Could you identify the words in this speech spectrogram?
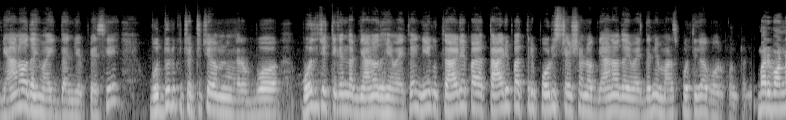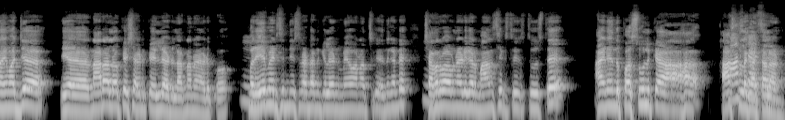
జ్ఞానోదయం అయిద్దని చెప్పేసి బుద్ధుడికి చెట్టు చె- బో బోధి చెట్టు కింద జ్ఞానోదయం అయితే నీకు తాడిప తాడిపత్రి పోలీస్ స్టేషన్లో జ్ఞానోదయం అయిద్దని నేను మనస్ఫూర్తిగా కోరుకుంటున్నాను మరి మొన్న ఈ మధ్య నారా లోకేష్ అక్కడికి వెళ్ళాడు లండన్ ఆడుకో మరి ఏ మెడిసిన్ తీసుకురావడానికి వెళ్ళండి మేము అనొచ్చు ఎందుకంటే చంద్రబాబు నాయుడు గారు మానసిక స్థితి చూస్తే ఆయన ఎందుకు పశువులకి ఆ- హాస్టల్ కట్టాలంట.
